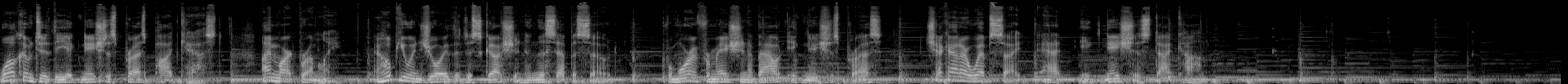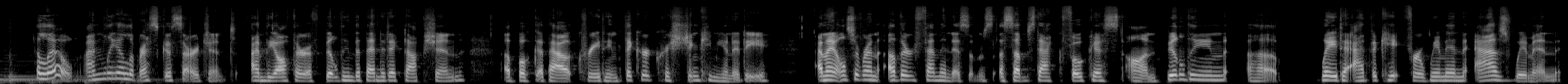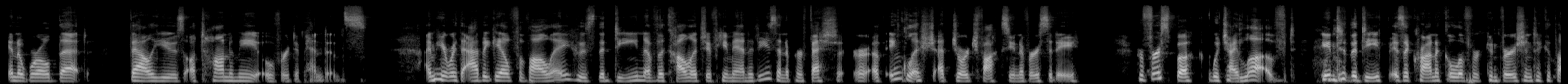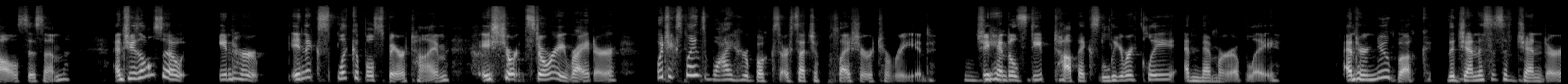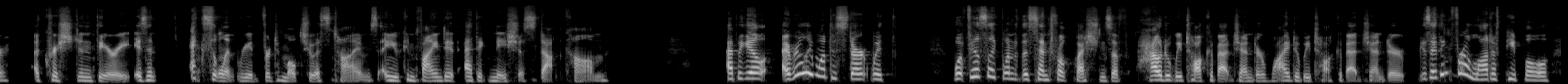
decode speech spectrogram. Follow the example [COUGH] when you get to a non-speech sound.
Welcome to the Ignatius Press Podcast. I'm Mark Brumley. I hope you enjoy the discussion in this episode. For more information about Ignatius Press, check out our website at ignatius.com. Hello, I'm Leah Libresco Sargeant. I'm the author of Building the Benedict Option, a book about creating thicker Christian community. And I also run Other Feminisms, a substack focused on building a way to advocate for women as women in a world that values autonomy over dependence. I'm here with Abigail Favale, who's the Dean of the College of Humanities and a professor er, of English at George Fox University. Her first book, which I loved, Into the Deep, is a chronicle of her conversion to Catholicism. And she's also, in her inexplicable spare time, a short story writer, which explains why her books are such a pleasure to read. She mm-hmm. handles deep topics lyrically and memorably. And her new book, The Genesis of Gender A Christian Theory, is an excellent read for tumultuous times, and you can find it at ignatius.com. Abigail, I really want to start with what feels like one of the central questions of how do we talk about gender? Why do we talk about gender? Because I think for a lot of people,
